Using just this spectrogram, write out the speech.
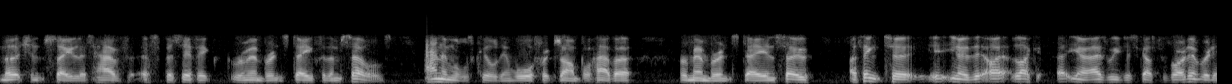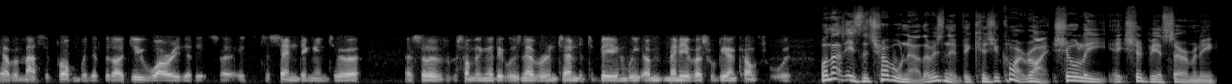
merchant sailors have a specific Remembrance Day for themselves. Animals killed in war, for example, have a Remembrance Day, and so I think to you know, the, I, like uh, you know, as we discussed before, I don't really have a massive problem with it, but I do worry that it's uh, it's descending into a, a sort of something that it was never intended to be, and we um, many of us will be uncomfortable with. Well, that is the trouble now, though, isn't it? Because you're quite right. Surely it should be a ceremony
